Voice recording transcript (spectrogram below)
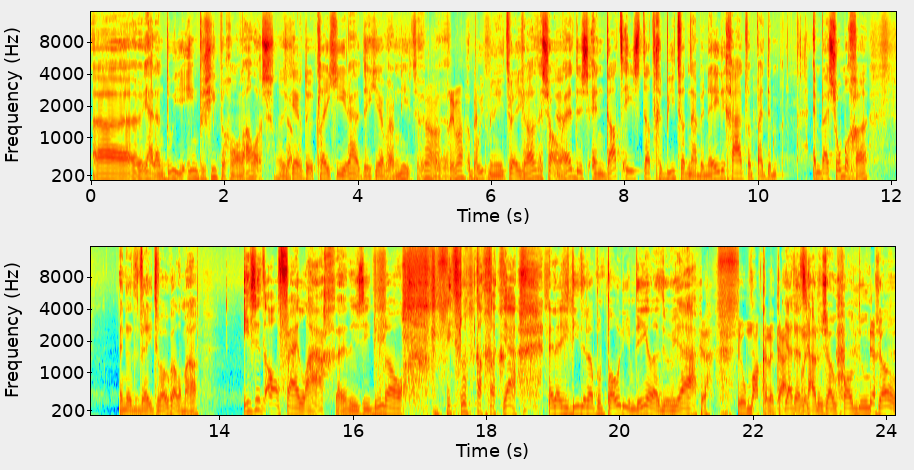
eh, ja, dan doe je in principe gewoon alles. Dus Ja. ik kleed je hieruit. denk je, ja, waarom niet? Ja, prima. Boeit me niet, weet je wel. Zo, hè? Dus, en dat is dat gebied wat naar beneden gaat. Wat bij de, en bij sommigen, en dat weten we ook allemaal... is het al vrij laag. Hè? Dus die doen al... ja. En als je die dan op een podium dingen laat doen... ja, Ja, heel makkelijk ja eigenlijk. dat zouden ze ook gewoon doen Ja, zo.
